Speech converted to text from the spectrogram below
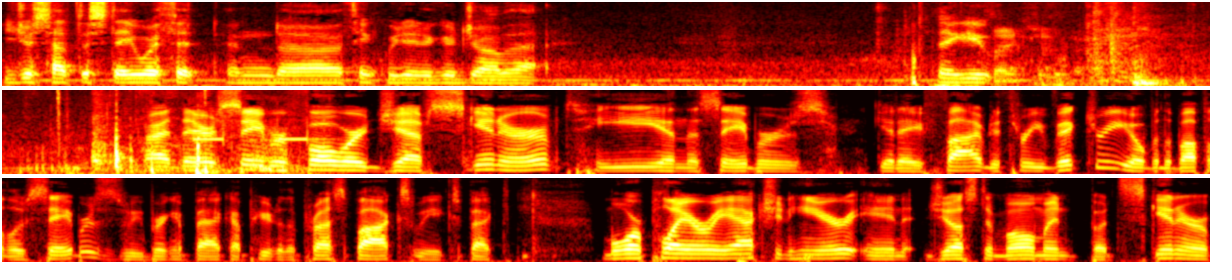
you just have to stay with it. And uh, I think we did a good job of that. Thank you. Thank you. All right, there's Sabre forward Jeff Skinner. He and the Sabres get a five to three victory over the Buffalo Sabres. As we bring it back up here to the press box, we expect more player reaction here in just a moment. But Skinner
